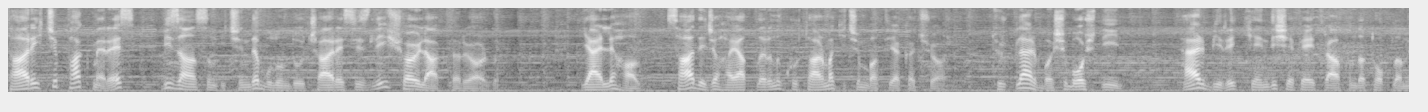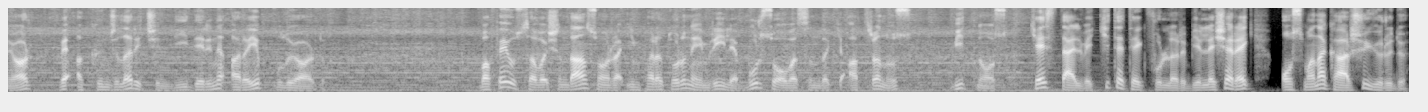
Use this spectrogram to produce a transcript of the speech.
Tarihçi Pakmeres, Bizans'ın içinde bulunduğu çaresizliği şöyle aktarıyordu. Yerli halk sadece hayatlarını kurtarmak için batıya kaçıyor. Türkler başıboş değil. Her biri kendi şefi etrafında toplanıyor ve akıncılar için liderini arayıp buluyordu. Bafeus Savaşı'ndan sonra imparatorun emriyle Bursa Ovası'ndaki Atranus, Bitnos, Kestel ve Kite tekfurları birleşerek Osman'a karşı yürüdü.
